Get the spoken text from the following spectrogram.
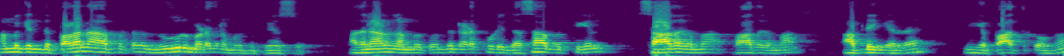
நமக்கு இந்த பலனாகப்பட்டது நூறு மடங்கு நம்மளுக்கு பேசும். அதனால் நம்மளுக்கு வந்து நடக்கக்கூடிய தசா புத்திகள் சாதகமாக பாதகமாக அப்படிங்கிறத நீங்கள் பார்த்துக்கோங்க.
